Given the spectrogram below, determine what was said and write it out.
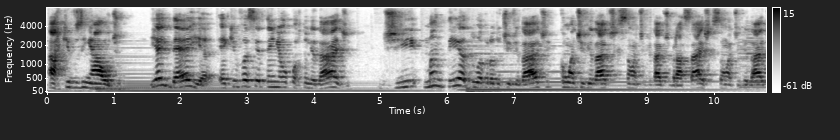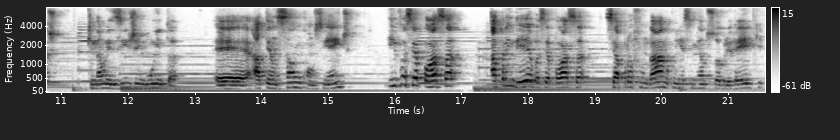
arquivos em áudio. E a ideia é que você tenha a oportunidade de manter a tua produtividade com atividades que são atividades braçais, que são atividades que não exigem muita é, atenção consciente, e você possa aprender, você possa se aprofundar no conhecimento sobre reiki.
